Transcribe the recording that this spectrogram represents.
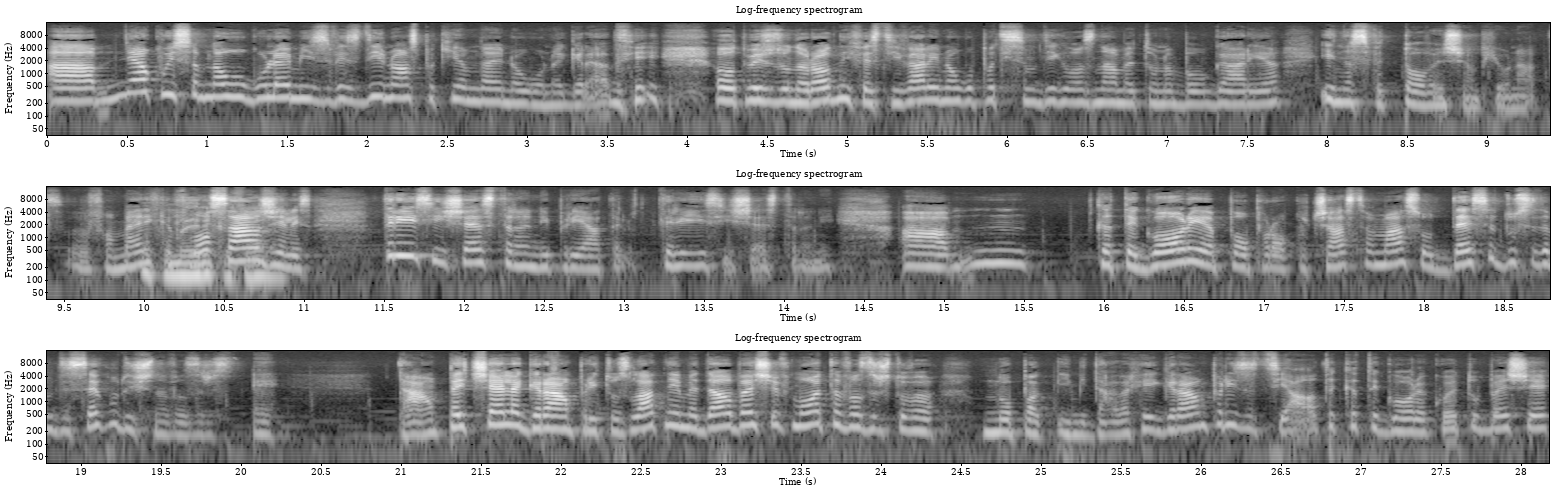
А, някои са много големи звезди, но аз пък имам най-много награди от международни фестивали. Много пъти съм дигала знамето на България и на световен шампионат. В Америка, в, Америка, в Лос-Анджелес. 36 страни, приятели приятели. 36 страни. А, категория по-прок участвам аз от 10 до 70 годишна възраст. Е, там печеля гран при. То златният медал беше в моята възрастова, но пък и ми дадаха и гран при за цялата категория, което беше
